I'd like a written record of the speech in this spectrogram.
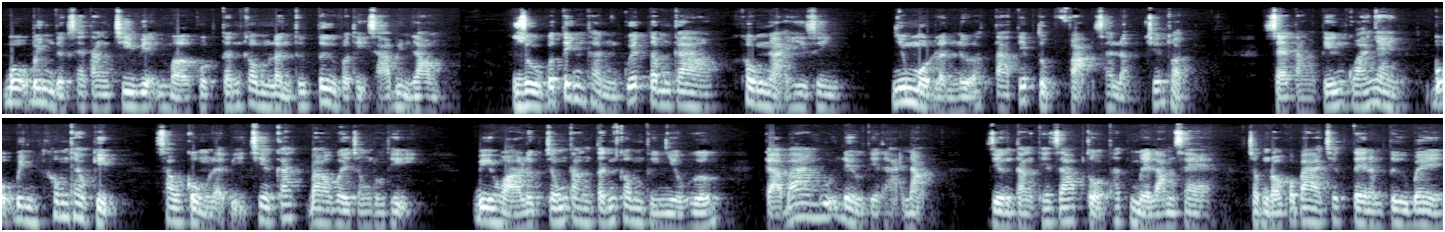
bộ binh được xe tăng chi viện mở cuộc tấn công lần thứ tư vào thị xã Bình Long. Dù có tinh thần quyết tâm cao, không ngại hy sinh, nhưng một lần nữa ta tiếp tục phạm sai lầm chiến thuật. Xe tăng tiến quá nhanh, bộ binh không theo kịp, sau cùng lại bị chia cắt bao vây trong đô thị. Bị hỏa lực chống tăng tấn công từ nhiều hướng, cả ba mũi đều thiệt hại nặng. Riêng tăng thiết giáp tổn thất 15 xe, trong đó có 3 chiếc T-54B,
